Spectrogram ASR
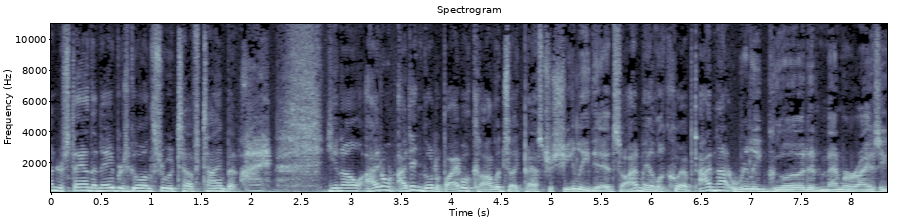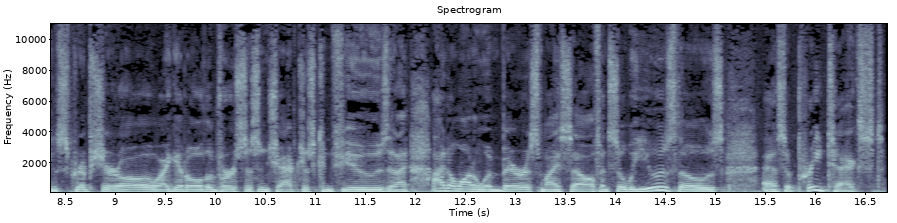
understand the neighbor's going through a tough time, but I, you know, I don't, I didn't go to Bible college like Pastor Sheley did, so I'm ill equipped. I'm not really good at memorizing scripture. Oh, I get all the verses and chapters confused, and I, I don't want to embarrass myself. And so we use those as a pretext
